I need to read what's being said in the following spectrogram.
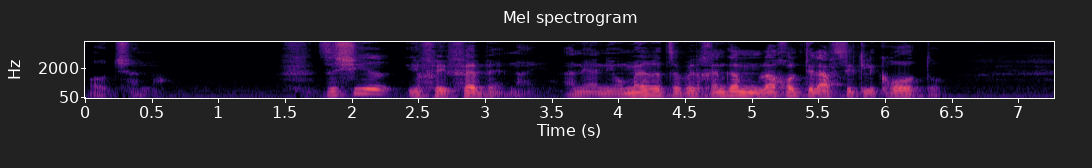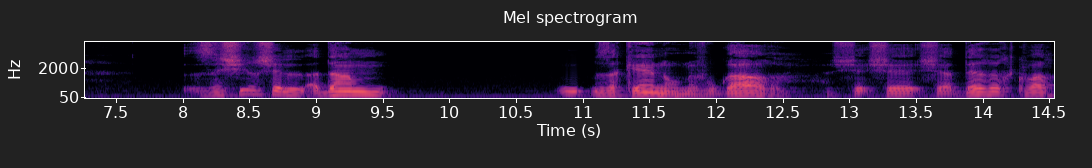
עוד שנה. זה שיר יפהפה בעיניי. אני, אני אומר את זה, ולכן גם לא יכולתי להפסיק לקרוא אותו. זה שיר של אדם זקן או מבוגר, ש, ש, שהדרך כבר...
